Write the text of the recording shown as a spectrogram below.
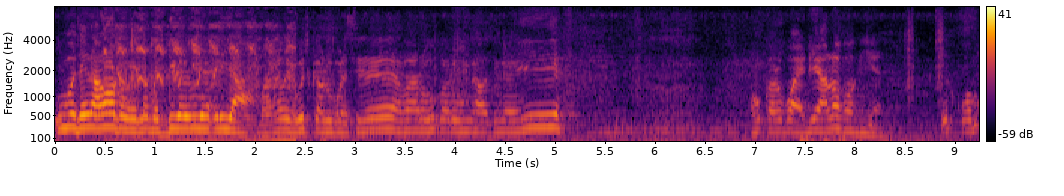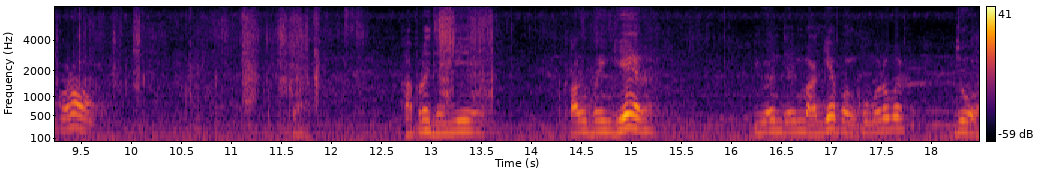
એમાં જઈને આવો તો એટલે બધી ગરમી નીકળી જાય. મારે એવું જ કરવું પડશે હવે હું શું કરું ઊંઘ આવતી નહીં. હું કરું કોઈ આઈડિયા આલો કોક યાર. એક કોમ કરો. આપણે જઈએ કાળુભાઈ ઘેર યુવાન જઈને માગીએ પંખો બરોબર? જુઓ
